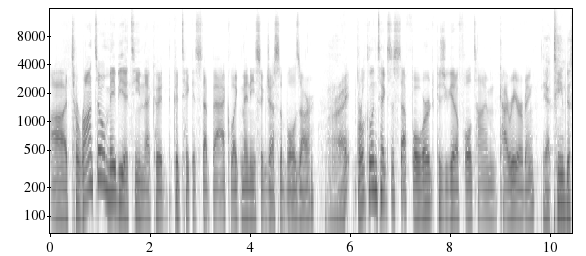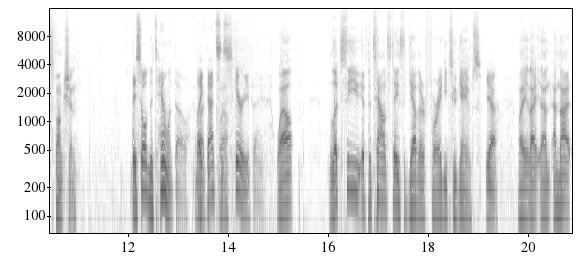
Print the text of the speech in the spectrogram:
Uh, Toronto may be a team that could could take a step back, like many suggest the Bulls are. All right. Brooklyn takes a step forward because you get a full time Kyrie Irving. Yeah, team dysfunction. They sold the talent though. Like that's the well. scary thing. Well, let's see if the talent stays together for 82 games. Yeah. Like, like I'm, I'm not,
